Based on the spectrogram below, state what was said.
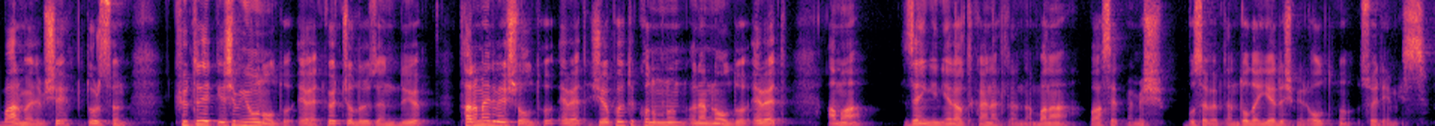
Var mı öyle bir şey? Dursun. Kültürel etkileşim yoğun olduğu. Evet göç yolları üzerinde diyor. Tarım elverişli olduğu. Evet. Jeopolitik konumunun önemli olduğu. Evet. Ama zengin yeraltı kaynaklarından bana bahsetmemiş. Bu sebepten dolayı yerleşme olduğunu söyleyemeyiz.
